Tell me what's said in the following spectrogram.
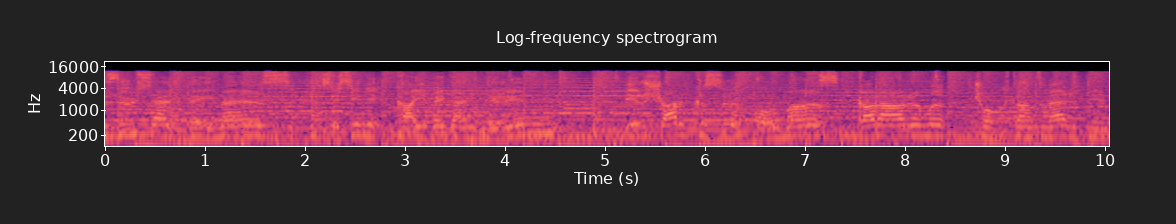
Üzülsen değmez sesini kaybedenlerin Bir şarkısı olmaz. Kararımı çoktan verdim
